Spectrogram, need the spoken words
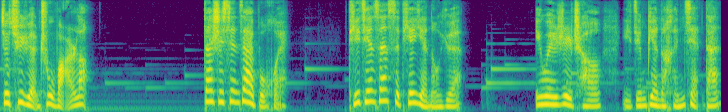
就去远处玩了。但是现在不会，提前三四天也能约，因为日程已经变得很简单，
